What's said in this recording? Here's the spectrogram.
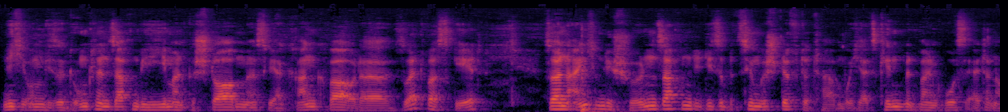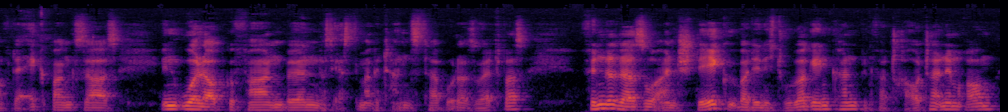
nicht um diese dunklen Sachen, wie jemand gestorben ist, wie er krank war oder so etwas geht, sondern eigentlich um die schönen Sachen, die diese Beziehung gestiftet haben, wo ich als Kind mit meinen Großeltern auf der Eckbank saß, in Urlaub gefahren bin, das erste Mal getanzt habe oder so etwas. Finde da so einen Steg, über den ich drüber gehen kann, bin vertrauter in dem Raum.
